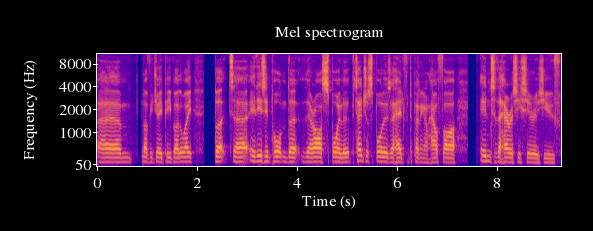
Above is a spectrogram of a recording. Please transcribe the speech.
Um, love you, JP, by the way. But uh, it is important that there are spoiler potential spoilers ahead for depending on how far into the Heresy series you've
